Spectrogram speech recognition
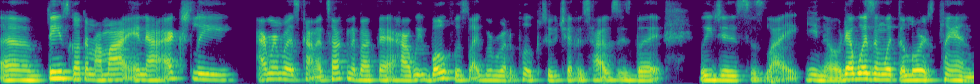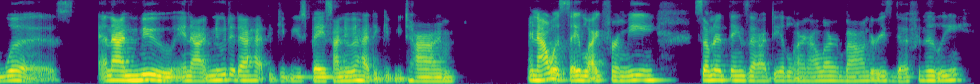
um, things going through my mind, and I actually I remember us kind of talking about that how we both was like we were going to pull up to each other's houses, but we just was like, you know, that wasn't what the Lord's plan was, and I knew, and I knew that I had to give you space. I knew I had to give you time, and I would say like for me, some of the things that I did learn, I learned boundaries definitely.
